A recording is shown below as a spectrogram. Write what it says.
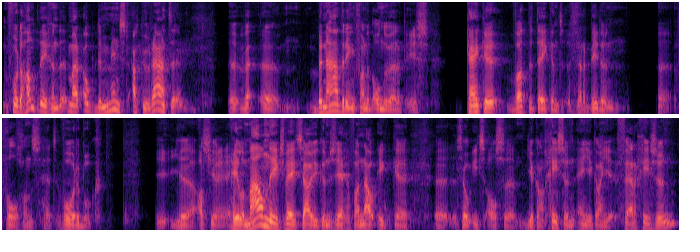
voor de hand liggende, maar ook de minst accurate uh, benadering van het onderwerp is... kijken wat betekent verbidden volgens het woordenboek. Je, als je helemaal niks weet, zou je kunnen zeggen van nou, ik uh, zoiets als uh, je kan gissen en je kan je vergissen.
